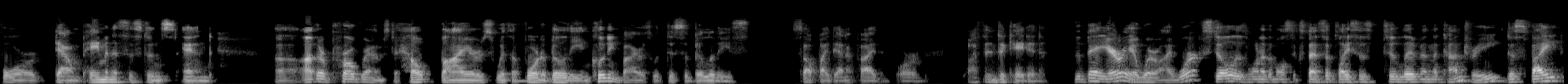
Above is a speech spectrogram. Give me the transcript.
for down payment assistance and uh, other programs to help buyers with affordability, including buyers with disabilities, self identified or authenticated. The Bay Area, where I work, still is one of the most expensive places to live in the country, despite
